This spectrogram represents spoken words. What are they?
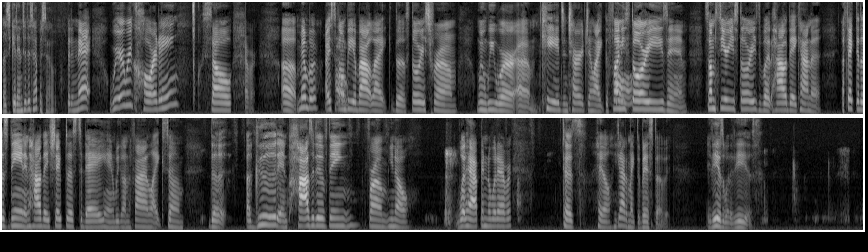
Let's get into this episode. But in that, we're recording. So, whatever. Uh, remember, it's gonna be about like the stories from when we were um, kids in church and like the funny stories and some serious stories, but how they kind of affected us then and how they shaped us today. And we're gonna find like some the a good and positive thing from you know what happened or whatever. Cause hell, you got to make the best of it. It is what it is.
